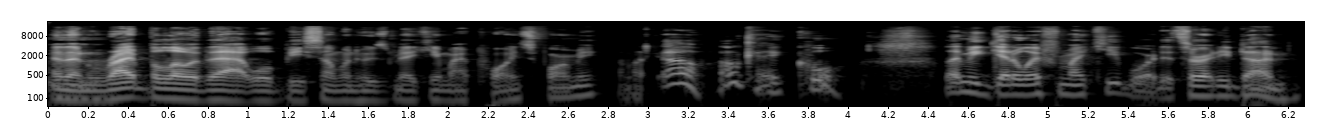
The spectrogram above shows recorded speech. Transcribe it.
And then Mhm. right below that will be someone who's making my points for me. I'm like, oh, okay, cool. Let me get away from my keyboard. It's already done.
